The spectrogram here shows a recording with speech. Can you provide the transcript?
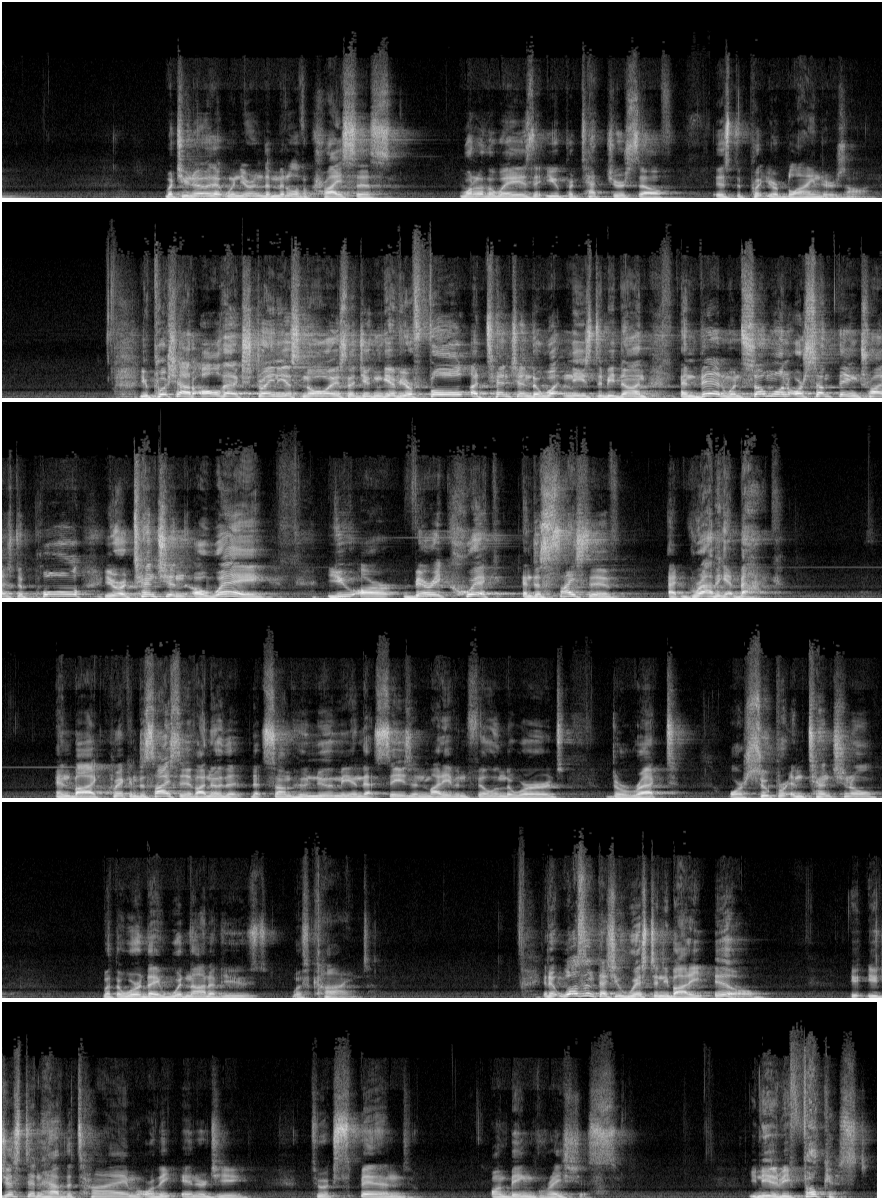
But you know that when you're in the middle of a crisis, one of the ways that you protect yourself is to put your blinders on. You push out all that extraneous noise so that you can give your full attention to what needs to be done. And then when someone or something tries to pull your attention away, you are very quick and decisive at grabbing it back. And by quick and decisive, I know that, that some who knew me in that season might even fill in the words direct or super intentional, but the word they would not have used was kind. And it wasn't that you wished anybody ill, you just didn't have the time or the energy to expend on being gracious. You needed to be focused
